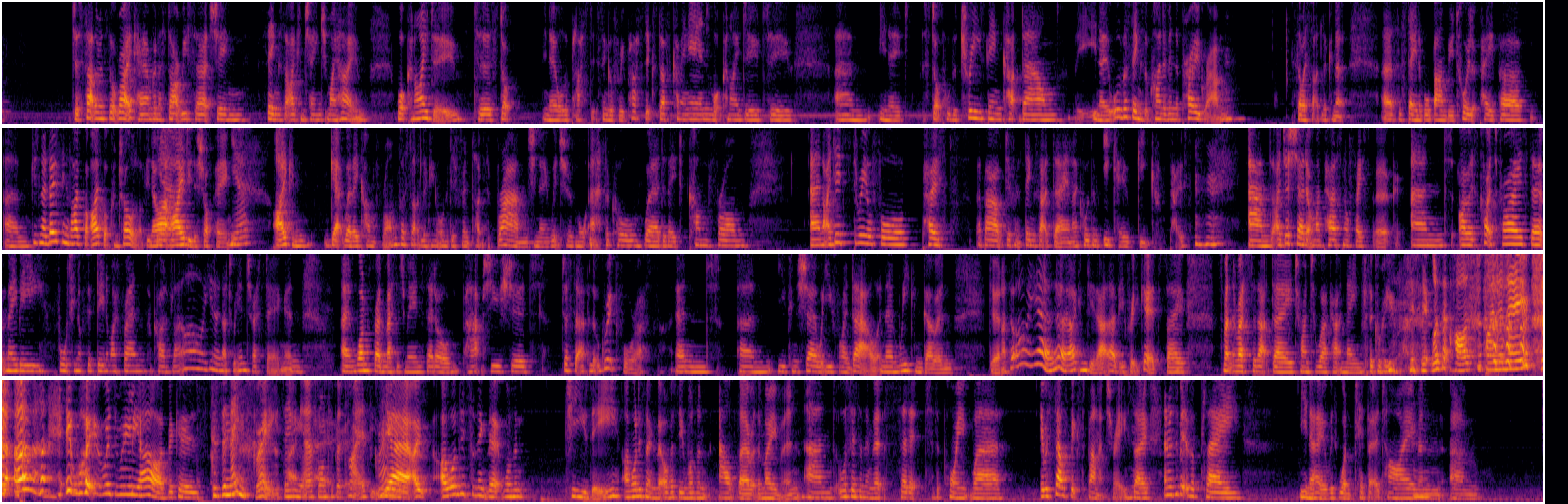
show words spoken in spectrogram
just sat there and thought, right, okay, I'm going to start researching things that I can change in my home. What can I do to stop, you know, all the plastic, single-free plastic stuff coming in? What can I do to, um, you know, stop all the trees being cut down? You know, all the things that are kind of in the program. So I started looking at uh, sustainable bamboo toilet paper because you know those things I've got I've got control of. You know, Yeah. I, I do the shopping. Yeah. I can get where they come from. So I started looking at all the different types of brands, you know, which are more ethical, where do they come from. And I did three or four posts about different things that day, and I called them Eco Geek posts. And I just shared it on my personal Facebook, and I was quite surprised that maybe 14 or 15 of my friends were kind of like, oh, you know, that's really interesting. And and one friend messaged me and said, oh, perhaps you should just set up a little group for us, and um, you can share what you find out, and then we can go and do it. And I thought, oh yeah, no, I can do that. That'd be pretty good. So spent the rest of that day trying to work out a name for the group. It Was it hard to find a name? um, it it was really hard because Because the name's great. Saving the Earth one tip at a time. It's great. yeah, I I wanted something that wasn't cheesy. I wanted something that obviously wasn't out there at the moment, and also something that said it to the point where it was self-explanatory. So and it was a bit of a play, you know, with one tip at a time, and um,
